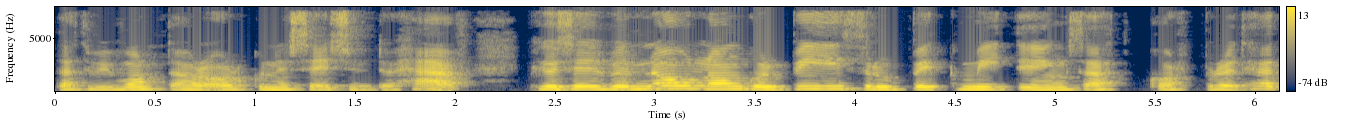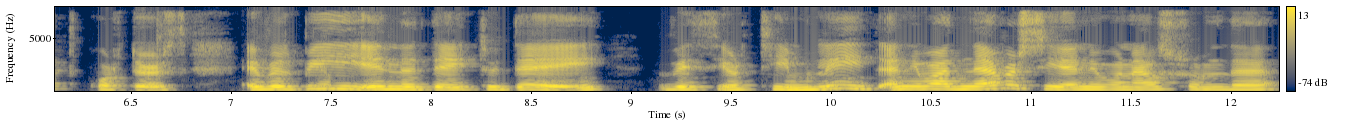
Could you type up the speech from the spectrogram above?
that we want our organization to have because it will no longer be through big meetings at corporate headquarters. It will be in the day to day with your team lead and you might never see anyone else from the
